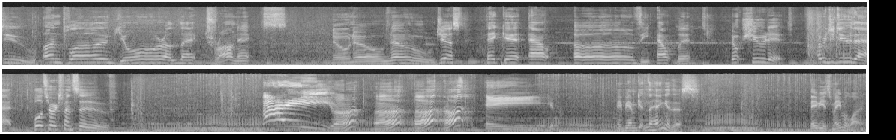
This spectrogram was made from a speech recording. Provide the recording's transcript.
to unplug your electronics. No, no, no, just take it out of the outlet. Don't shoot it. Why would you do that? Bullets are expensive. Aye! Huh? Huh? Huh? Huh? Hey. Maybe I'm getting the hang of this. Maybe it's Maybelline.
